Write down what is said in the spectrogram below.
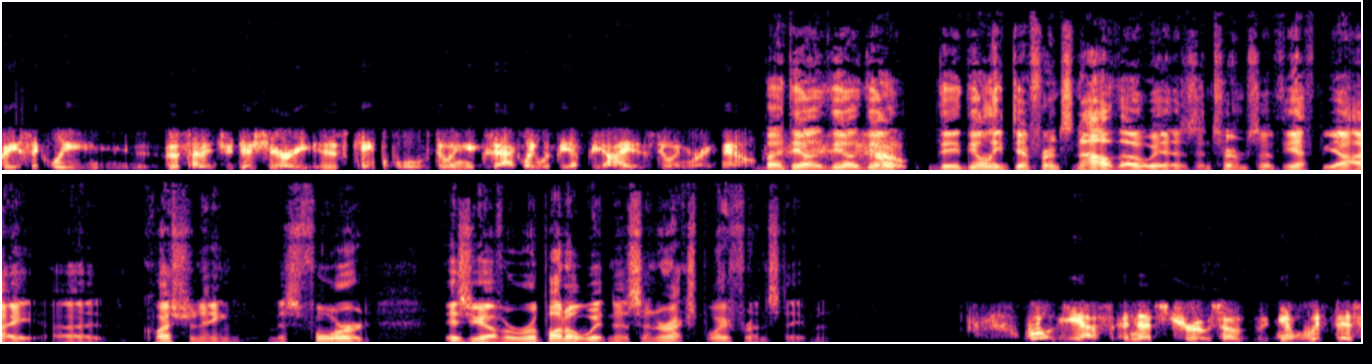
basically the Senate Judiciary is capable of doing exactly what the FBI is doing right now. But the the the, So- the, the only difference now, though, is in terms of the FBI uh, questioning Miss Ford, is you have a rebuttal witness in her ex-boyfriend statement. Yes, and that's true. So, you know, with this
